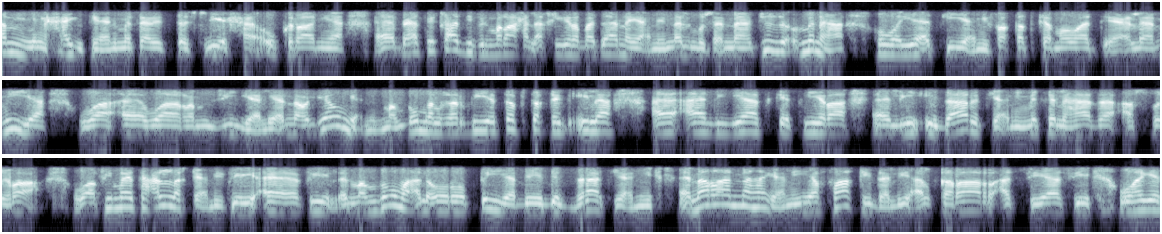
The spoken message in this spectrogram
أم من حيث يعني مسألة تسليح أوكرانيا. باعتقادي في المراحل الأخيرة بدأنا يعني نلمس أنها جزء منها هو يأتي يعني فقط كمواد إعلامية ورمزية لأنه اليوم يعني المنظومة الغربية تفتقد إلى آليات كثيرة لإدارة يعني مثل هذا الصراع. وفيما يتعلق يعني في في المنظومة الأوروبية بالذات يعني نرى أنها يعني هي فاقدة للقرار السياسي وهي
